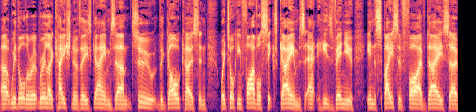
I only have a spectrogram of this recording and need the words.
uh, with all the re- relocation of these games um, to the Gold Coast, and we're talking five or six games at his venue in the space of five days. So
